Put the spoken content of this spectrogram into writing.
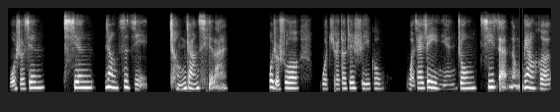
我首先先让自己成长起来，或者说。我觉得这是一个我在这一年中积攒能量和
